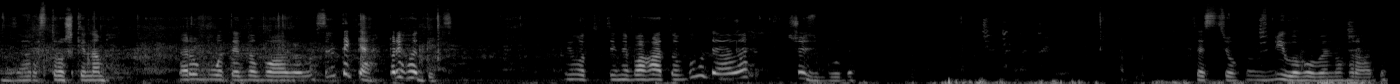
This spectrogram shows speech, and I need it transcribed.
Зараз трошки нам роботи додавалося. Ну, Таке, пригодиться. І от тут і небагато буде, але щось буде. Це з цього, з білого винограду.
